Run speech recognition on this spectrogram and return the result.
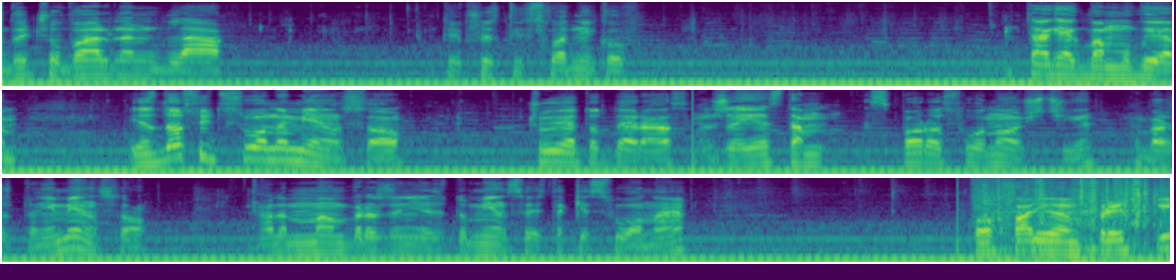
wyczuwalnym dla tych wszystkich składników. Tak jak Wam mówiłem, jest dosyć słone mięso. Czuję to teraz, że jest tam sporo słoności. Chyba, że to nie mięso, ale mam wrażenie, że to mięso jest takie słone. Pochwaliłem frytki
